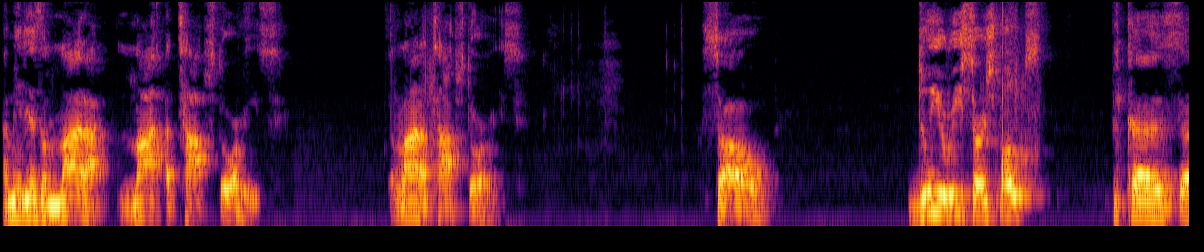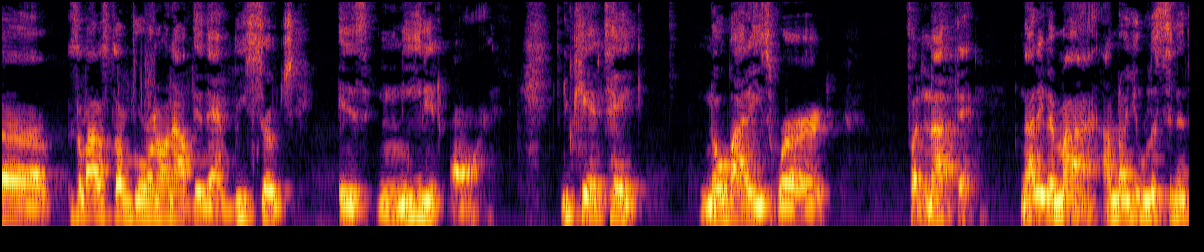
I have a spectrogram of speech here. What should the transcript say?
I mean, there's a lot of lot of top stories, a lot of top stories. So, do your research, folks, because uh, there's a lot of stuff going on out there that research is needed on. You can't take nobody's word for nothing. not even mine. I know you listening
